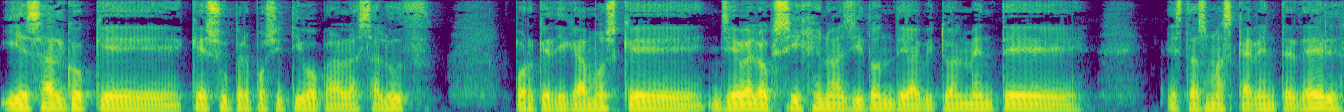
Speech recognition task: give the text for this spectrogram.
Y es algo que, es súper positivo para la salud porque digamos que lleva el oxígeno allí donde habitualmente estás más carente de él.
